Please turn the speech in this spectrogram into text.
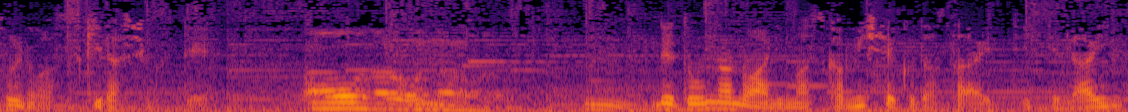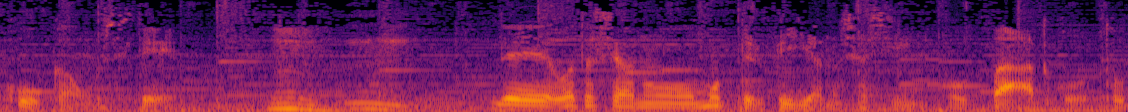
そういうのが好きらしくて、おおなるほど、なるほうん。で、どんなのありますか？見せてくださいって言って LINE 交換をして、ど。うん。うん。で、私あの、持ってるフィギュアの写真をバーっとこう撮っ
